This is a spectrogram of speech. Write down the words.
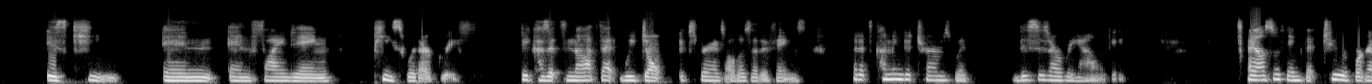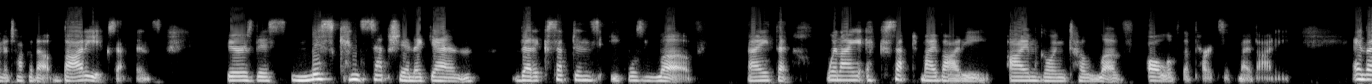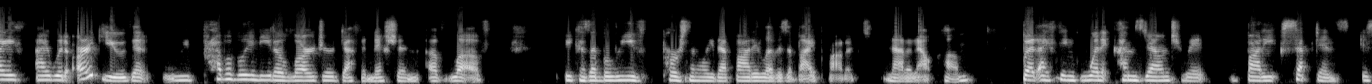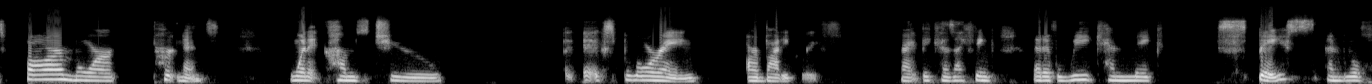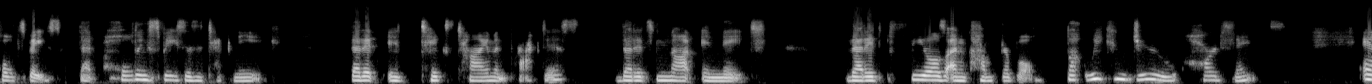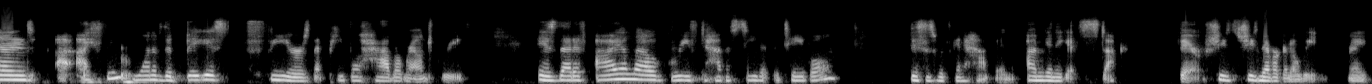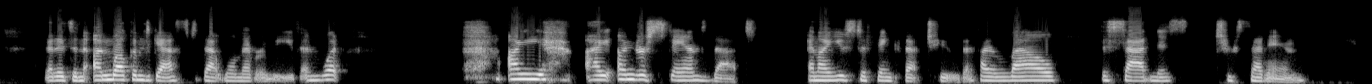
is key in in finding peace with our grief because it's not that we don't experience all those other things but it's coming to terms with this is our reality i also think that too if we're going to talk about body acceptance there's this misconception again that acceptance equals love right that when i accept my body i'm going to love all of the parts of my body and I, I would argue that we probably need a larger definition of love because I believe personally that body love is a byproduct, not an outcome. But I think when it comes down to it, body acceptance is far more pertinent when it comes to exploring our body grief, right? Because I think that if we can make space and we'll hold space that holding space is a technique that it, it takes time and practice that it's not innate that it feels uncomfortable but we can do hard things and I, I think one of the biggest fears that people have around grief is that if i allow grief to have a seat at the table this is what's going to happen i'm going to get stuck there she's she's never going to leave right that it's an unwelcomed guest that will never leave. And what I I understand that. And I used to think that too, that if I allow the sadness to set in,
